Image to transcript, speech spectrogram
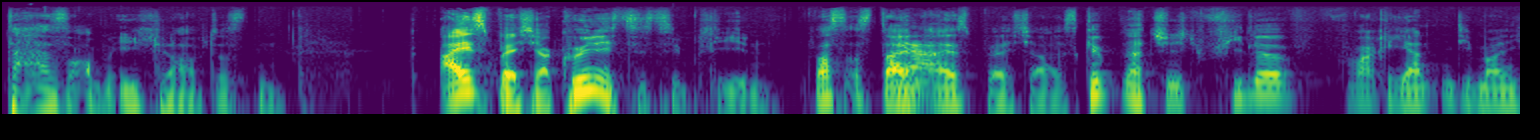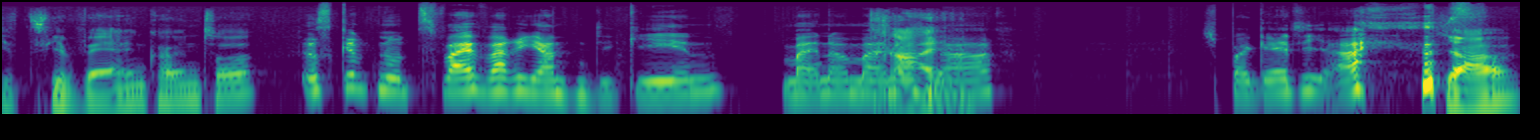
Das ist am ekelhaftesten. Eisbecher, Königsdisziplin. Was ist dein Ja. Eisbecher? Es gibt natürlich viele Varianten, die man jetzt hier wählen könnte. Es gibt nur zwei Varianten, die gehen, meiner Meinung Drei. nach. Spaghetti-Eis, Ja,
